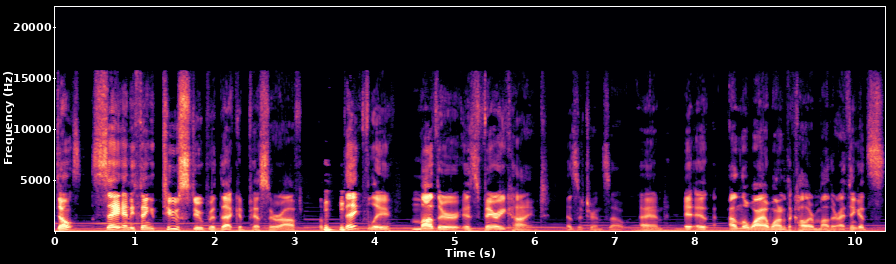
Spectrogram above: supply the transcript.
don't say anything too stupid that could piss her off. Thankfully, Mother is very kind, as it turns out. And it, it, I don't know why I wanted to call her Mother. I think it's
